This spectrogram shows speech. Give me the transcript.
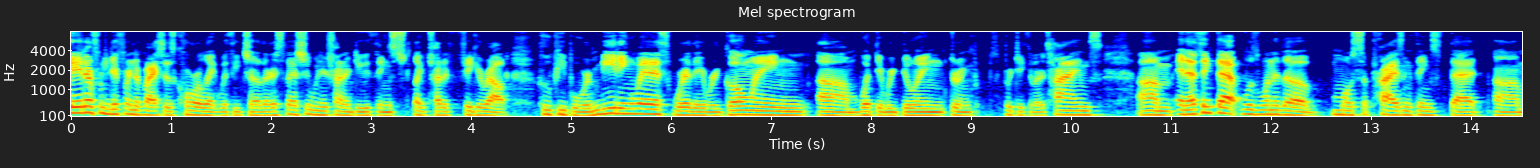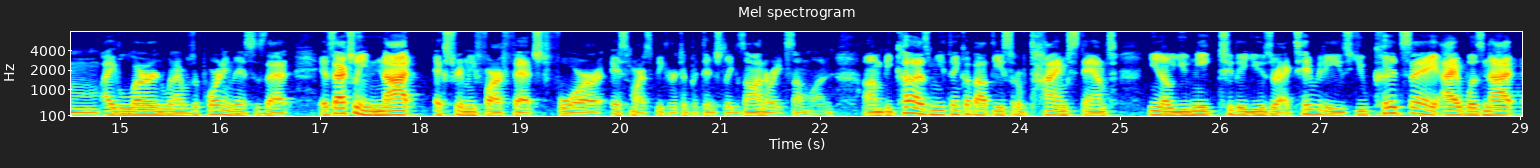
data from different devices correlate with each other, especially when you're trying to do things like try to figure out who people were meeting with, where they were going, um, what they were doing during particular times. Um, and I think that was one of the most surprising things that um, I learned when I was reporting this is that it's actually not extremely far fetched for a smart speaker to potentially exonerate someone. Um, because when you think about these sort of time stamped, you know, unique to the user activities, you could say, I was not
